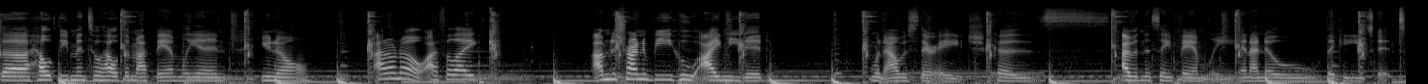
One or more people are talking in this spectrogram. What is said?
the healthy mental health in my family and you know i don't know i feel like i'm just trying to be who i needed when I was their age because I'm in the same family and I know they can use it.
